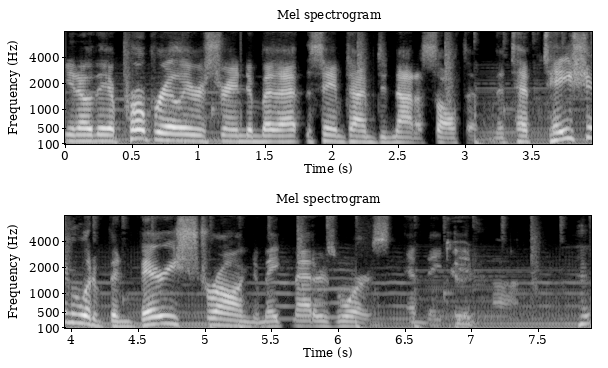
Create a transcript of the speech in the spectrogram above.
you know, they appropriately restrained him, but at the same time did not assault him. The temptation would have been very strong to make matters worse, and they did not.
